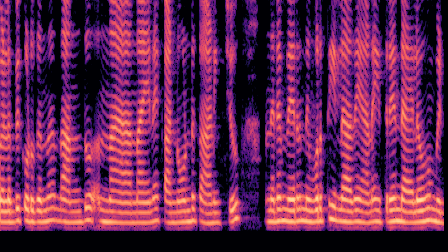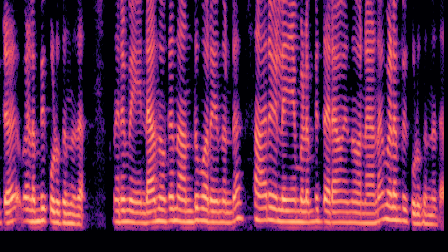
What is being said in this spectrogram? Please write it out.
വിളമ്പി കൊടുക്കുന്ന നന്ദു നയനെ കണ്ണുകൊണ്ട് കാണിച്ചു. അന്നേരം വേറെ നിവൃത്തിയില്ലാതെയാണ് ഇത്രയും ഡയലോഗും വിട്ട് വിളമ്പി കൊടുക്കുന്നത്. അന്നേരം വേണ്ടാന്നൊക്കെ നന്ദു പറയുന്നുണ്ട്. സാരമില്ല ഞാൻ വിളമ്പി തരാമെന്ന് പറഞ്ഞാണ് വിളമ്പി കൊടുക്കുന്നത്.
